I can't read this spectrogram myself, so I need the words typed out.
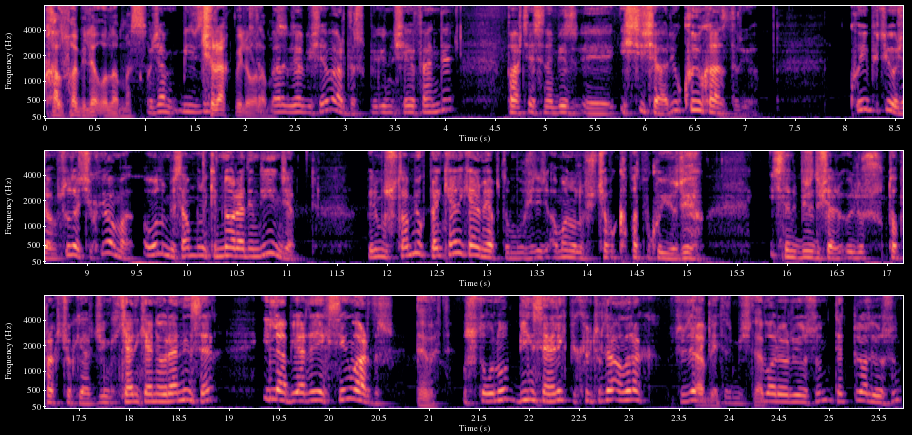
kalfa bile olamaz. Hocam bizim Çırak bile olamaz. güzel bir şey vardır. Bir gün Şeyh Efendi bahçesine bir e, işçi çağırıyor. Kuyu kazdırıyor. Kuyu bitiyor hocam. Su da çıkıyor ama oğlum sen bunu kimden öğrendin deyince benim ustam yok. Ben kendi kendime yaptım bu işi. Aman oğlum şu çabuk kapat bu kuyuyu diyor. İçine biri düşer ölür. Toprak çöker. Çünkü kendi kendine öğrendinse illa bir yerde eksiğin vardır. Evet. Usta onu bin senelik bir kültürden alarak süzerek Tabii, getirmiş. tabii. Duvar örüyorsun, tedbir alıyorsun.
